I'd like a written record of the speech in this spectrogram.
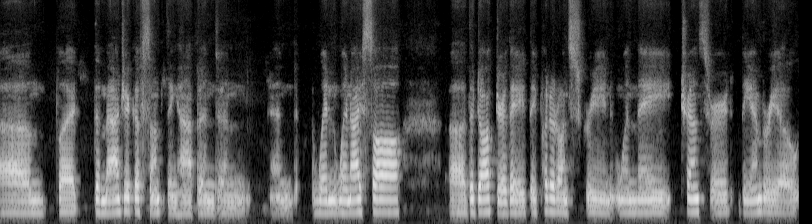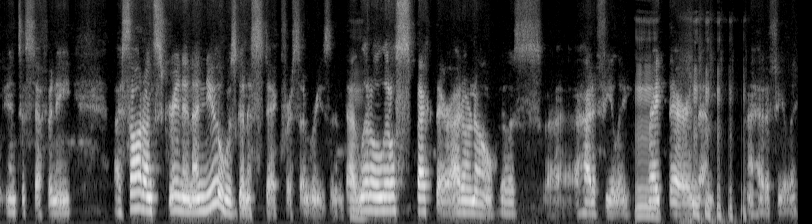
um, but the magic of something happened, and and when when I saw uh, the doctor, they they put it on screen when they transferred the embryo into Stephanie. I saw it on screen and I knew it was going to stick for some reason. That mm. little little speck there, I don't know. It was uh, I had a feeling mm. right there and then. I had a feeling.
